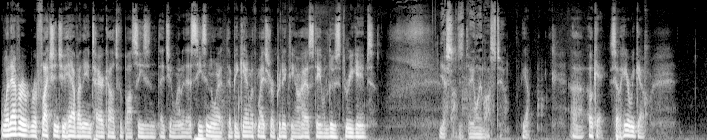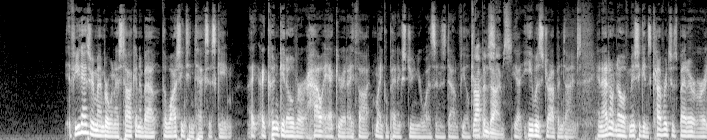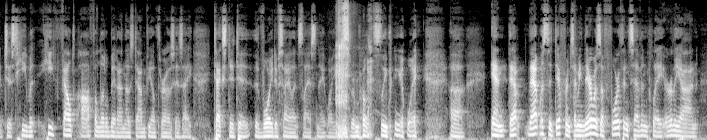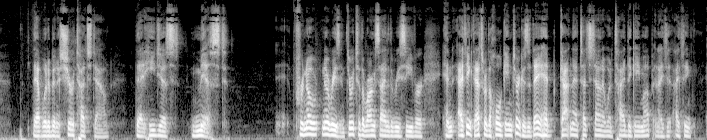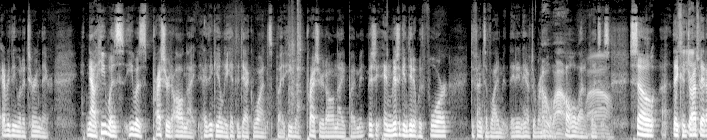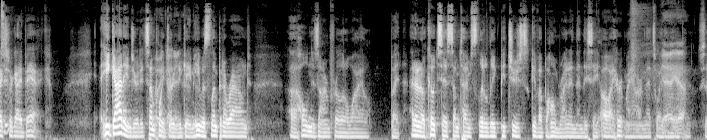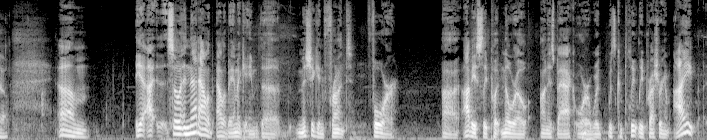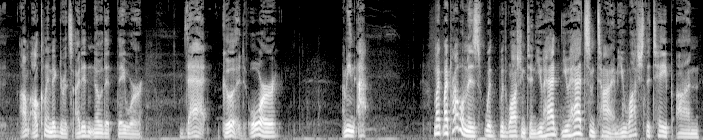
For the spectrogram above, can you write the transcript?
whatever reflections you have on the entire college football season that you wanted, a season where, that began with Maestro predicting Ohio State would lose three games. Yes, they only lost two. Yeah. Uh, okay, so here we go. If you guys remember when I was talking about the Washington Texas game, I, I couldn't get over how accurate I thought Michael Penix Jr. was in his downfield. Dropping throws. dimes. Yeah, he was dropping dimes, and I don't know if Michigan's coverage was better or it just he was he felt off a little bit on those downfield throws. As I texted to the void of silence last night while you guys were both sleeping away, uh, and that that was the difference. I mean, there was a fourth and seven play early on that would have been a sure touchdown that he just missed for no no reason. Threw it to the wrong side of the receiver, and I think that's where the whole game turned. Because if they had gotten that touchdown, it would have tied the game up, and I just, I think everything would have turned there. Now he was he was pressured all night. I think he only hit the deck once, but he was pressured all night by Michigan, and Michigan did it with four defensive linemen. They didn't have to run a, Oh, whole, wow. a whole lot of blitzes, so uh, they could drop that extra too? guy back. He got injured at some point got during the game. He was limping around, uh, holding his arm for a little while. But I don't know. Coach says sometimes little league pitchers give up a home run and then they say, "Oh, I hurt my arm. That's why." Yeah, they yeah. hit." So Um, yeah. I, so in that Alabama game, the Michigan front four uh, obviously put Milroe on his back or would, was completely pressuring him. I, I'll, I'll claim ignorance. I didn't know that they were that good. Or, I mean, I, my my problem is with with Washington. You had you had some time. You watched the tape on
